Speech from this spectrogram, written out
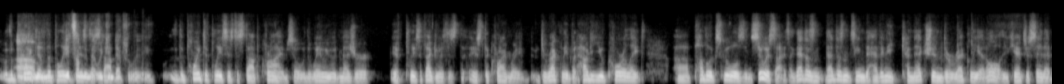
the point um, of the police, it's something that we stop, can definitely. The point of police is to stop crime. So the way we would measure if police effectiveness is the, is the crime rate directly, but how do you correlate uh, public schools and suicides. Like that doesn't that doesn't seem to have any connection directly at all. You can't just say that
